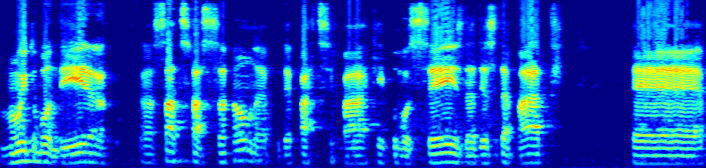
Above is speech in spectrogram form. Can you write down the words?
Muito bom dia, é satisfação né, poder participar aqui com vocês né, desse debate é,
